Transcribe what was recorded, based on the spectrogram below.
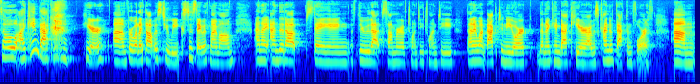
So I came back here um, for what I thought was two weeks to stay with my mom. And I ended up staying through that summer of 2020. Then I went back to New York. Then I came back here. I was kind of back and forth. Um,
